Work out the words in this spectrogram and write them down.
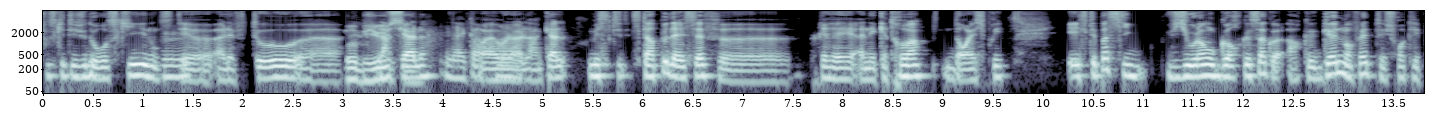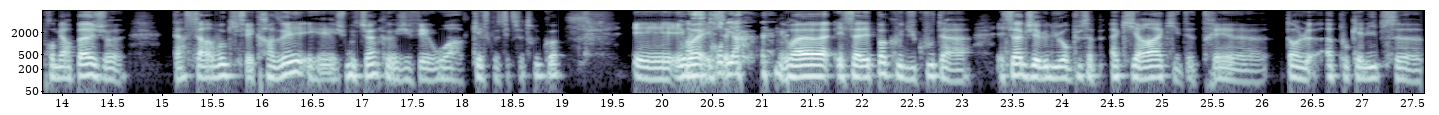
tout ce qui était Jodorowsky, donc Mhm. c'était euh, Alefto, euh. L'Incal. D'accord. Ouais, voilà, l'Incal. Mais c'était c'était un peu de la SF euh, très années 80 dans l'esprit. Et c'était pas si violent ou gore que ça, quoi. Alors que Gun, en fait, je crois que les premières pages, euh, t'as un cerveau qui se fait écraser. Et je me souviens que j'ai fait, waouh, qu'est-ce que c'est que ce truc, quoi. Et, et ouais, c'est et trop bien. ouais, ouais, et c'est à l'époque où du coup t'as et c'est là que j'avais lu en plus Akira qui était très euh, dans le apocalypse euh,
